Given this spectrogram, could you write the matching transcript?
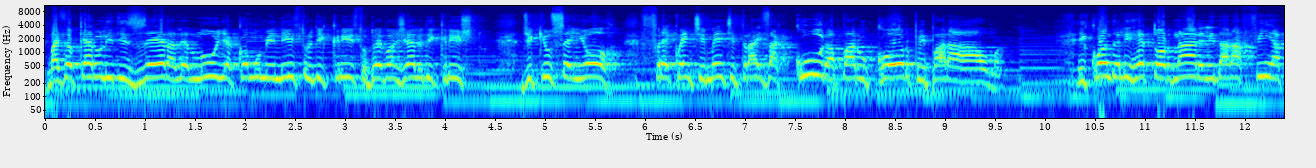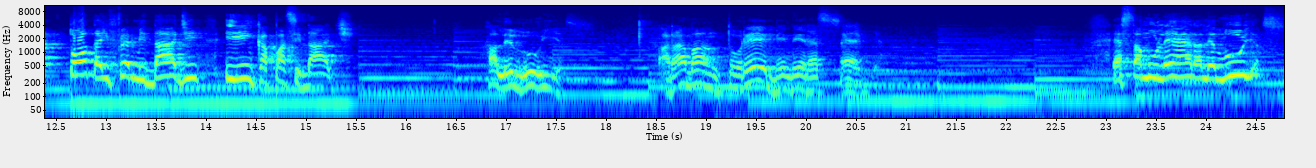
Mas eu quero lhe dizer, aleluia, como ministro de Cristo, do Evangelho de Cristo, de que o Senhor frequentemente traz a cura para o corpo e para a alma. E quando ele retornar, ele dará fim a toda enfermidade e incapacidade. Aleluias. Esta mulher, aleluias,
